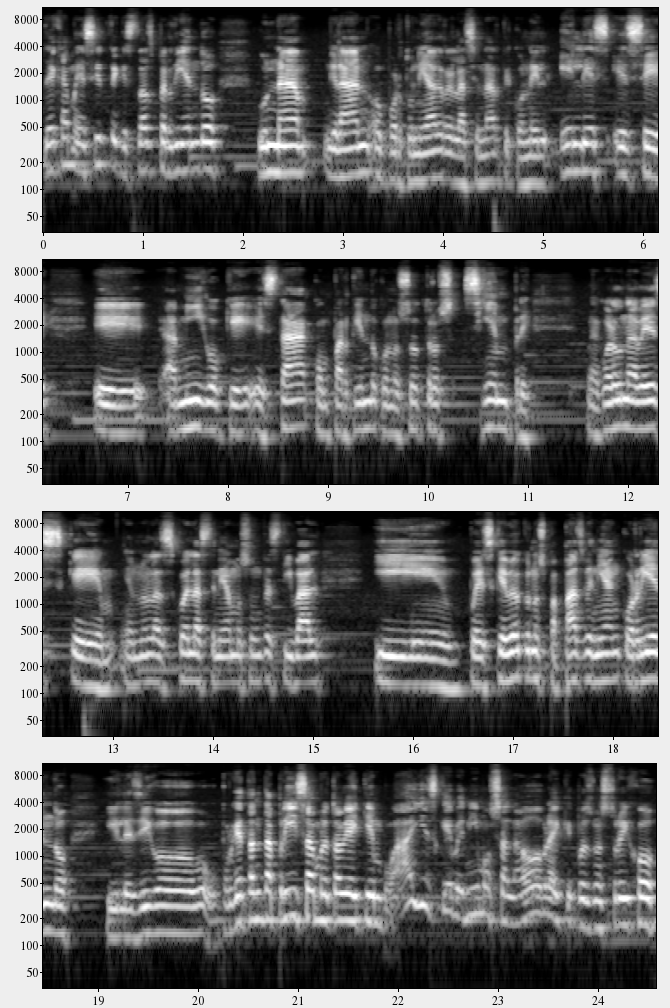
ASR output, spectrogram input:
déjame decirte que estás perdiendo una gran oportunidad de relacionarte con Él. Él es ese eh, amigo que está compartiendo con nosotros siempre. Me acuerdo una vez que en una de las escuelas teníamos un festival y pues que veo que unos papás venían corriendo y les digo, ¿por qué tanta prisa? Hombre, todavía hay tiempo. Ay, es que venimos a la obra y que pues nuestro hijo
